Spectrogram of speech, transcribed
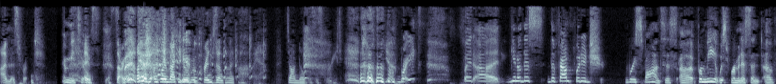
I miss Fringe. And me too. Anyways, yeah, sorry. But- I'm going back into Fringe and I'm like, oh man, John Nobles is great. yeah, right? But uh, you know, this the found footage response is uh for me it was reminiscent of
